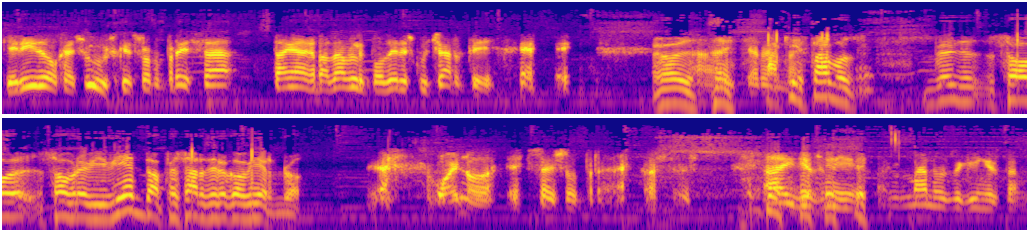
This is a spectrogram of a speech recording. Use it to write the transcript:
Querido Jesús, qué sorpresa tan agradable poder escucharte. Ay, Aquí estamos so, sobreviviendo a pesar del gobierno. Bueno, esa es otra. Ay, Dios mío, en manos de quién estamos.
